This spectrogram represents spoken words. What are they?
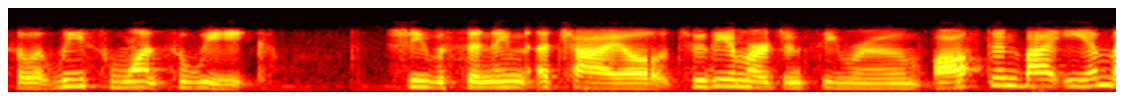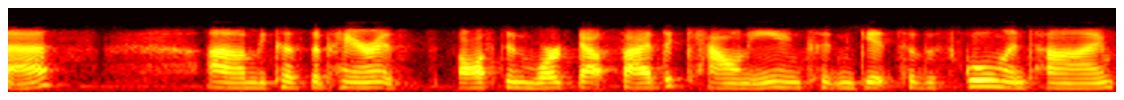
So at least once a week, she was sending a child to the emergency room, often by EMS, um, because the parents often worked outside the county and couldn't get to the school in time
